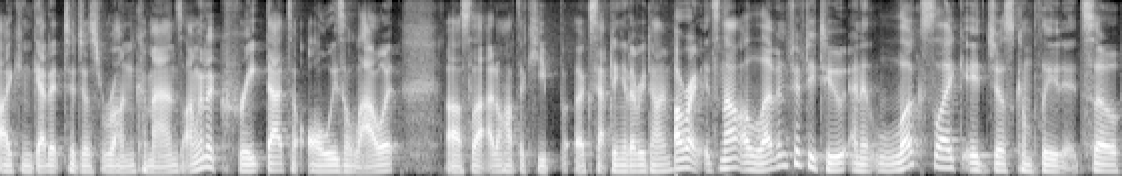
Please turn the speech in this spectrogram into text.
I can get it to just run commands. I'm gonna create that to always allow it uh, so that I don't have to keep accepting it every time. All right, it's now 11.52 and it looks like it just completed. So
